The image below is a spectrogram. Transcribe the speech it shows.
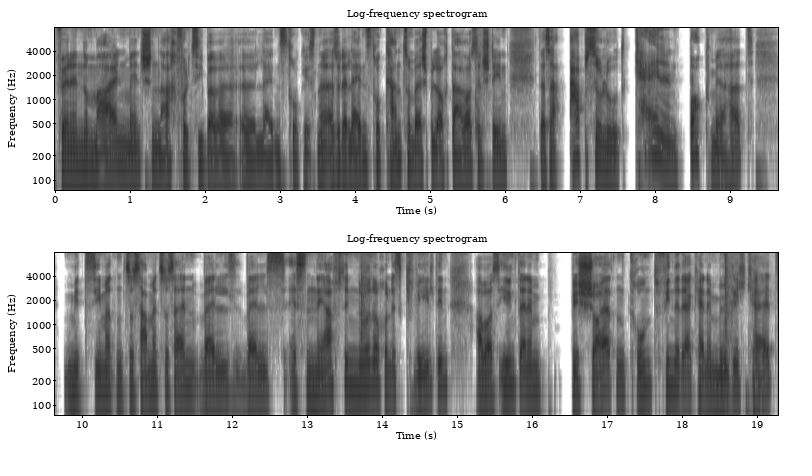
für einen normalen Menschen nachvollziehbarer äh, Leidensdruck ist. Ne? Also der Leidensdruck kann zum Beispiel auch daraus entstehen, dass er absolut keinen Bock mehr hat, mit jemandem zusammen zu sein, weil, es nervt ihn nur noch und es quält ihn, aber aus irgendeinem bescheuerten Grund findet er keine Möglichkeit,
